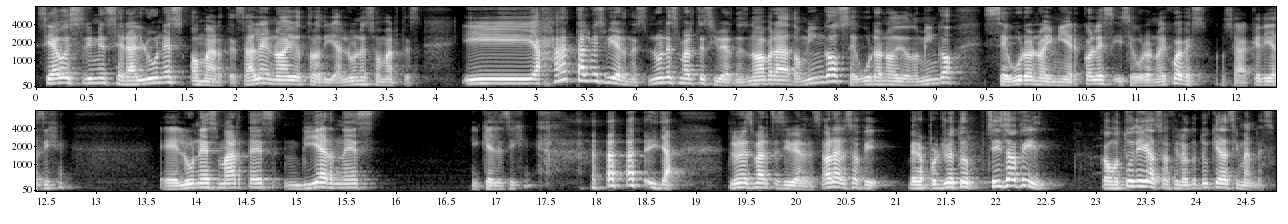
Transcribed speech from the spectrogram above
Si hago streaming será lunes o martes, ¿sale? No hay otro día, lunes o martes. Y, ajá, tal vez viernes, lunes, martes y viernes. No habrá domingo, seguro no hay domingo, seguro no hay miércoles y seguro no hay jueves. O sea, ¿qué días dije? Eh, lunes, martes, viernes. ¿Y qué les dije? y ya, lunes, martes y viernes. Órale, Sofi, pero por YouTube. Sí, Sofi, como tú digas, Sofi, lo que tú quieras y mandes.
